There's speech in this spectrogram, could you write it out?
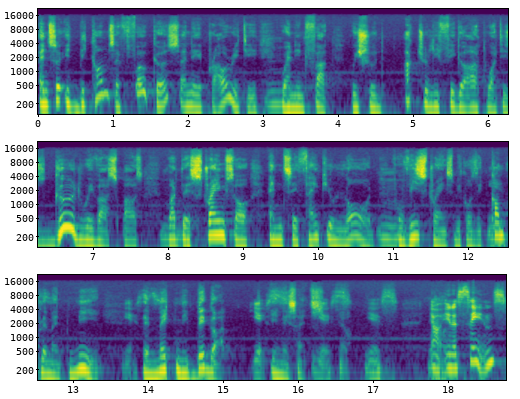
And so it becomes a focus and a priority mm. when in fact we should actually figure out what is good with our spouse, mm. what their strengths are, and say, thank you, Lord, for these strengths because they Yes. complement me. Yes. They make me bigger. Yes. in a sense, Yes. yeah. Yes. Yeah, in a sense,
